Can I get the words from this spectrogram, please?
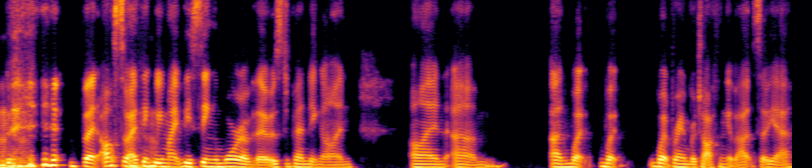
mm-hmm. but also mm-hmm. i think we mm-hmm. might be seeing more of those depending on on um on what what what brand we're talking about so yeah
